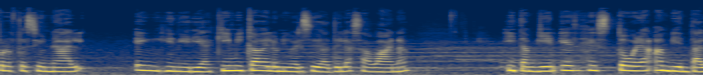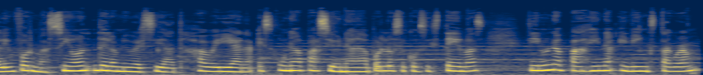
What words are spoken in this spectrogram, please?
profesional en ingeniería química de la Universidad de La Sabana y también es gestora ambiental en formación de la Universidad Javeriana. Es una apasionada por los ecosistemas, tiene una página en Instagram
